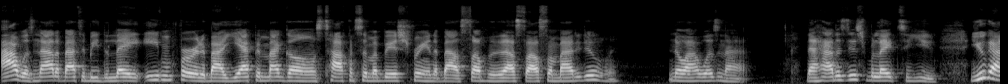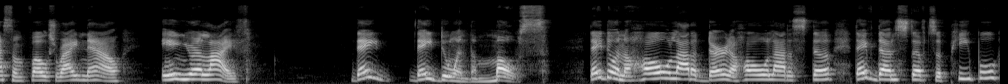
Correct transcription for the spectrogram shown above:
I was not about to be delayed even further by yapping my gums, talking to my best friend about something that I saw somebody doing. No, I was not. Now, how does this relate to you? You got some folks right now in your life. They they doing the most. They doing a whole lot of dirt, a whole lot of stuff. They've done stuff to people.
